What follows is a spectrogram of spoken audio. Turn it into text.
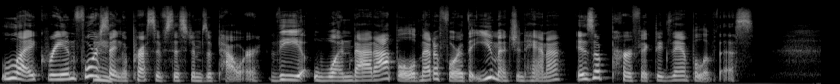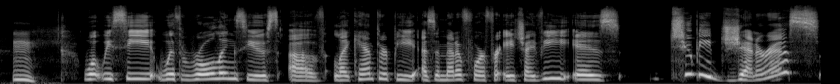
like reinforcing mm. oppressive systems of power. The one bad apple metaphor that you mentioned, Hannah, is a perfect example of this. Mm. What we see with Rowling's use of lycanthropy as a metaphor for HIV is to be generous.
